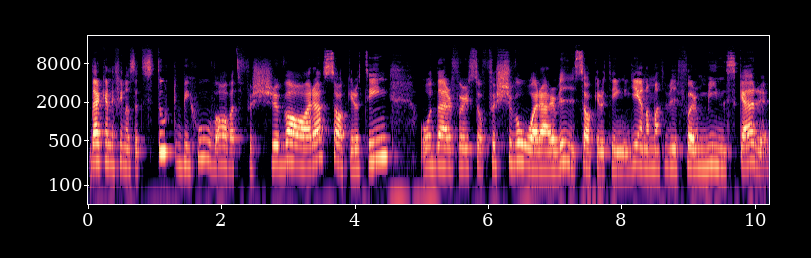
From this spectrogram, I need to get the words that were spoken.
Där kan det finnas ett stort behov av att försvara saker och ting och därför så försvårar vi saker och ting genom att vi förminskar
